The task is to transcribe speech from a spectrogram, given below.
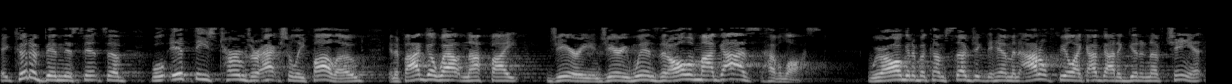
It could have been this sense of, well, if these terms are actually followed, and if I go out and I fight Jerry and Jerry wins, then all of my guys have lost. We're all going to become subject to him and I don't feel like I've got a good enough chance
